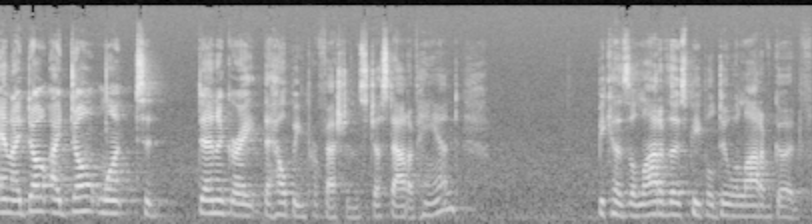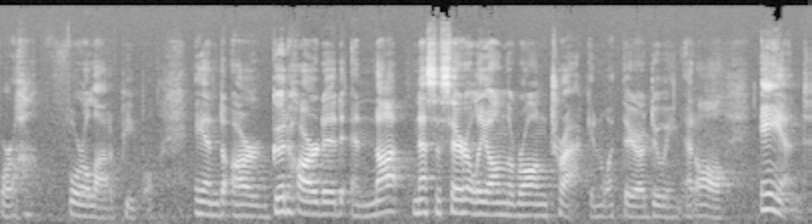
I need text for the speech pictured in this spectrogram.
and I don't, I don't want to denigrate the helping professions just out of hand, because a lot of those people do a lot of good for, for a lot of people, and are good-hearted and not necessarily on the wrong track in what they are doing at all. And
